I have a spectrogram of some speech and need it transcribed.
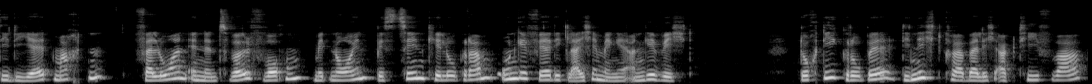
die Diät machten, verloren in den zwölf Wochen mit neun bis zehn Kilogramm ungefähr die gleiche Menge an Gewicht. Doch die Gruppe, die nicht körperlich aktiv war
